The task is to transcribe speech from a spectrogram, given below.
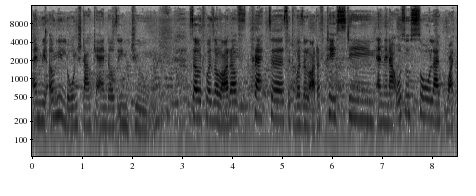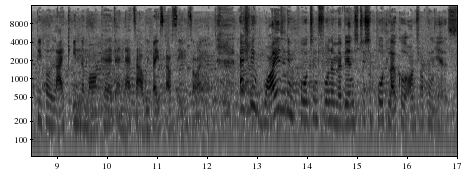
and we only launched our candles in June. So it was a lot of practice, it was a lot of testing, and then I also saw like what people like in the market, and that's how we based our sales on. Ashley, why is it important for Namibians to support local entrepreneurs?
